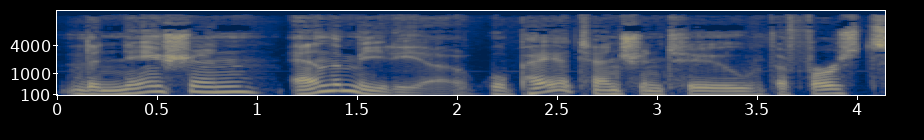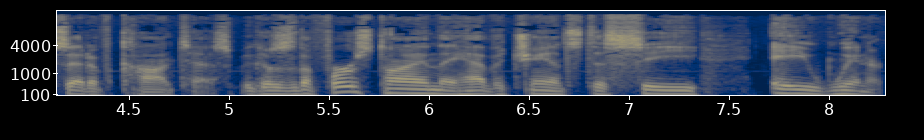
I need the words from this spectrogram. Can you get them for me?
the nation and the media will pay attention to the first set of contests because it's the first time they have a chance to see a winner,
